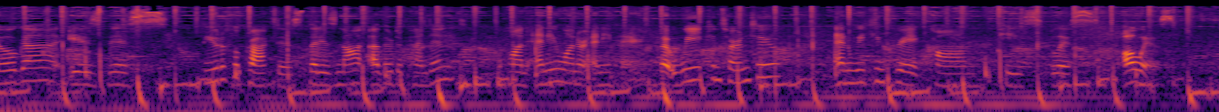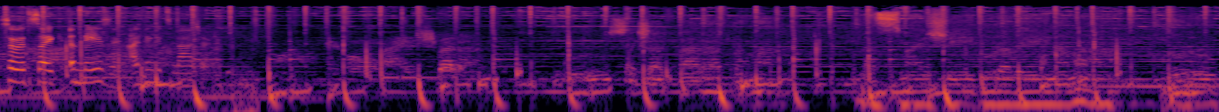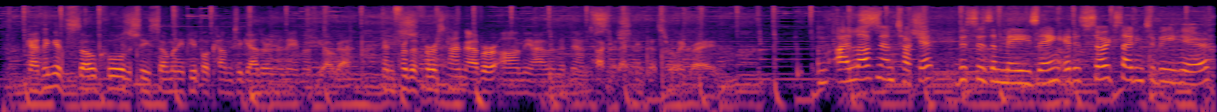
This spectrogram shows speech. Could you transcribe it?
Yoga is this beautiful practice that is not other dependent upon anyone or anything that we can turn to and we can create calm, peace, bliss, always. So it's like amazing. I think it's magic. I think it's so cool to see so many people come together in the name of yoga. And for the first time ever on the island of Nantucket, I think that's really great. Um, I love Nantucket. This is amazing. It is so exciting to be here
